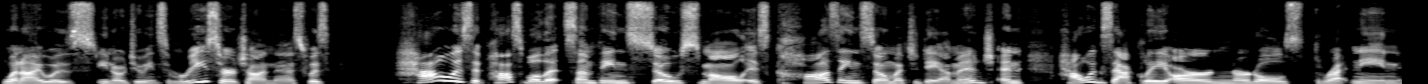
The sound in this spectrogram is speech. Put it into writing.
when I was, you know, doing some research on this was how is it possible that something so small is causing so much damage and how exactly are nurdles threatening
